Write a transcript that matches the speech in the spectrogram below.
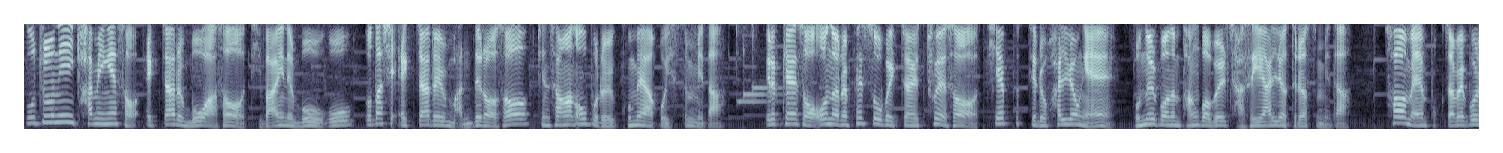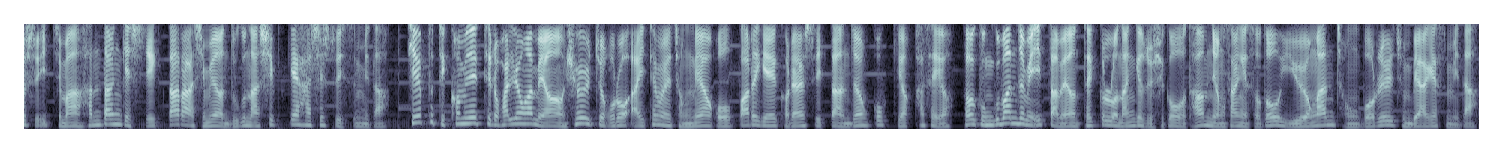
꾸준히 파밍해서 액자를 모아서 디바인을 모으고 또다시 액자를 만들어서 신성한 오브를 구매하고 있습니다. 이렇게 해서 오늘은 패스 오브 액자의 2에서 TFT를 활용해 돈을 버는 방법을 자세히 알려드렸습니다. 처음엔 복잡해 보일 수 있지만 한 단계씩 따라하시면 누구나 쉽게 하실 수 있습니다. TFT 커뮤니티를 활용하면 효율적으로 아이템을 정리하고 빠르게 거래할 수 있다는 점 꼭 기억하세요. 더 궁금한 점이 있다면 댓글로 남겨주시고 다음 영상에서도 유용한 정보를 준비하겠습니다.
